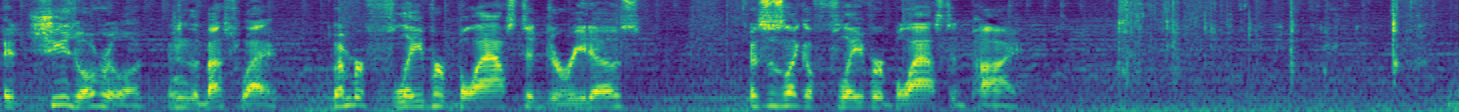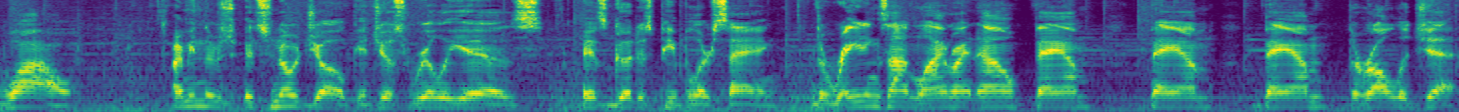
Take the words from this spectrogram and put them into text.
It's cheese overload in the best way. Remember flavor blasted Doritos? This is like a flavor blasted pie. Wow. I mean, there's it's no joke. It just really is as good as people are saying. The ratings online right now, bam, bam, bam, they're all legit.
